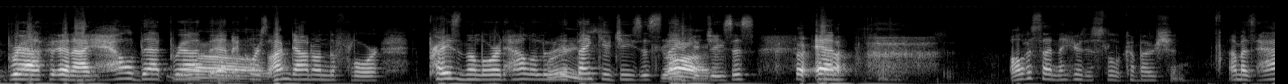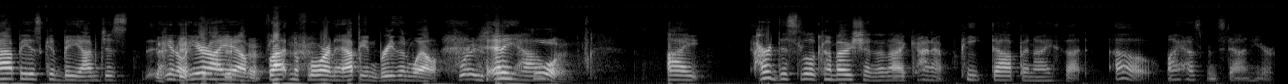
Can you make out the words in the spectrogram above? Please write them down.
you. breath and I held that breath and of course I'm down on the floor praising the Lord hallelujah Praise thank you Jesus God. thank you Jesus and all of a sudden I hear this little commotion I'm as happy as can be I'm just you know here I am flat on the floor and happy and breathing well Praise anyhow Lord. I heard this little commotion and I kind of peeked up and I thought, oh, my husband's down here.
